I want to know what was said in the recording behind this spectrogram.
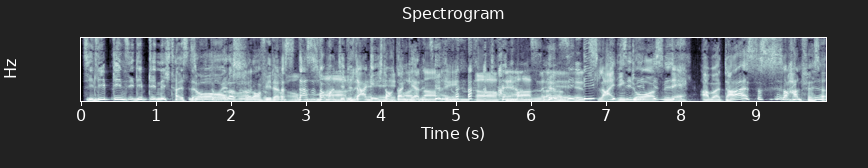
Sie liebt ihn, sie liebt ihn nicht, heißt er so, auf Deutsch. sind wir doch wieder. Das, Oh das ist doch mal ein Mann, Titel, da gehe ich doch dann Oh gerne ins Kino. nein. Ach Mann, ey. Sliding Doors, nee. Aber da ist das ist doch handfest. Ja.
